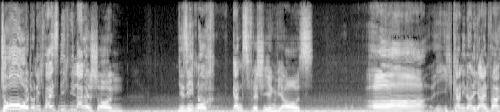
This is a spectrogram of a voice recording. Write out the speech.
tot und ich weiß nicht wie lange schon. Die sieht noch ganz frisch irgendwie aus. Oh, ich kann die doch nicht einfach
